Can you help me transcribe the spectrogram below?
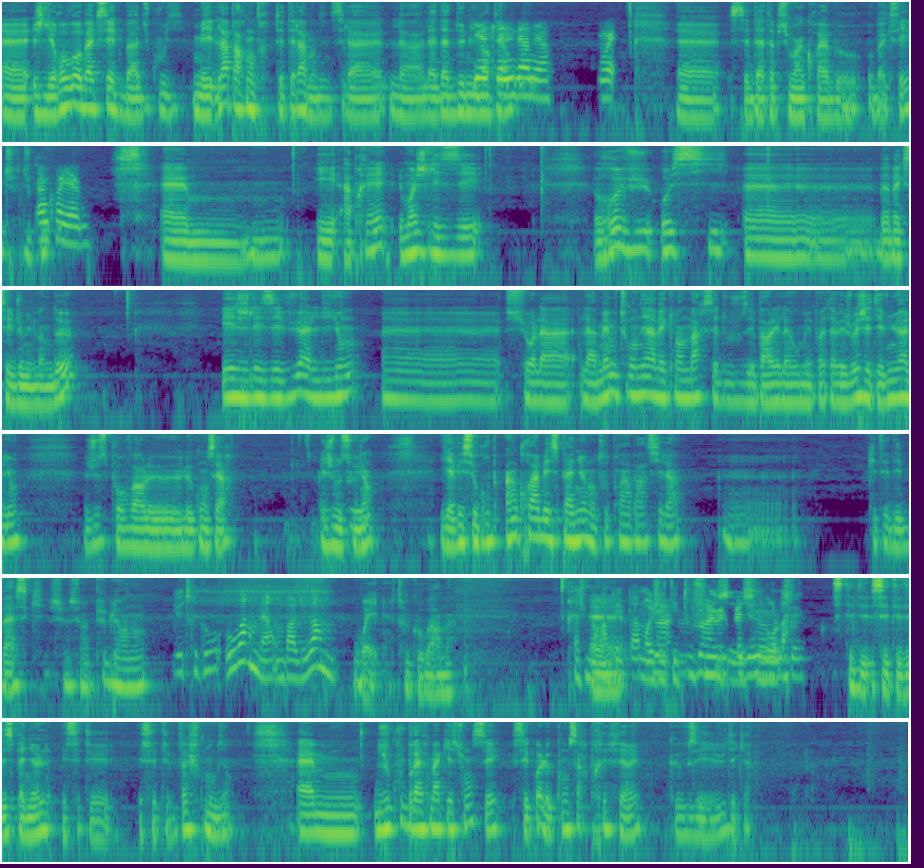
Euh, je les revois au backstage, bah du coup, oui. Mais là, par contre, t'étais là, Amandine, c'est la, la, la date Yes, 2021. l'année dernière. Euh, cette date absolument incroyable au, au backstage, du coup. Incroyable. Et après, moi, je les ai revus aussi euh, bah, Backstage 2022. Et je les ai vus à Lyon euh, sur la, la même tournée avec Landmark, celle où je vous ai parlé, là où mes potes avaient joué. J'étais venu à Lyon juste pour voir le, le concert. Et je me souviens, il y avait ce groupe incroyable espagnol en toute première partie là, euh, qui étaient des Basques. Je me souviens plus de leur nom. Le truc au, au Warm, là, on parle du Warm. Ouais, le truc au warm. Je me Euh, rappelle pas, moi j'étais tout pas ce jour-là. C'était des, Espagnols et c'était et c'était vachement bien. Euh, du coup, bref, ma question c'est c'est quoi le concert préféré que vous avez vu des cas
